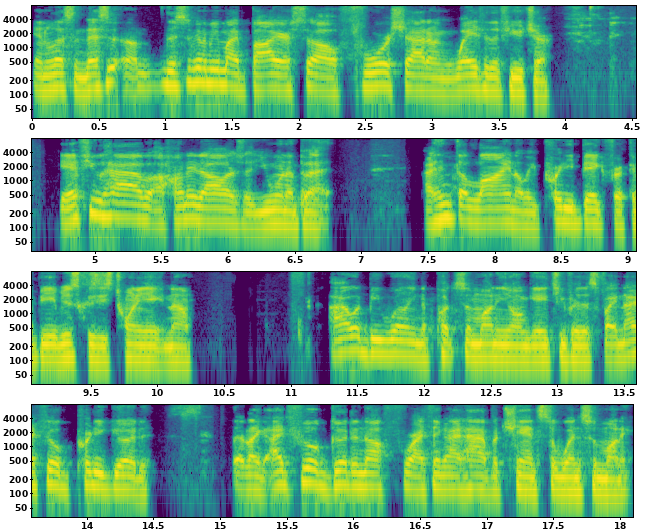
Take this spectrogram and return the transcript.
And listen, this is um, this is going to be my buy or sell foreshadowing way to the future. If you have hundred dollars that you want to bet, I think the line will be pretty big for Khabib just because he's 28 now. I would be willing to put some money on Gaethje for this fight, and I feel pretty good. That like I'd feel good enough where I think I'd have a chance to win some money.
